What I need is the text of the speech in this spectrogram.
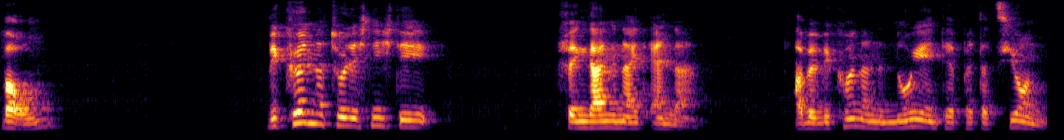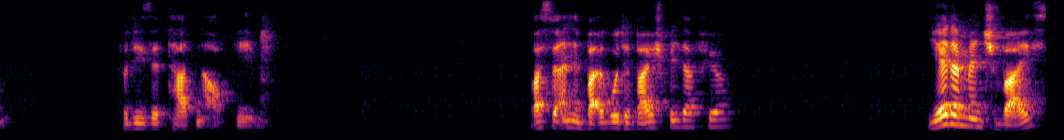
Warum? Wir können natürlich nicht die Vergangenheit ändern, aber wir können eine neue Interpretation für diese Taten auch geben. Was wäre ein gutes Beispiel dafür? Jeder Mensch weiß,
